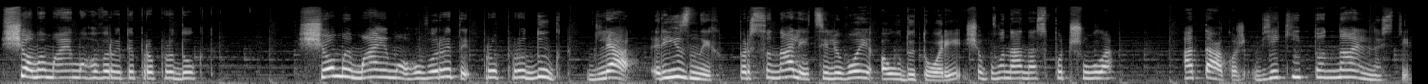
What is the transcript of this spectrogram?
Що ми маємо говорити про продукт? Що ми маємо говорити про продукт для різних персоналій цільової аудиторії, щоб вона нас почула, а також в якій тональності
